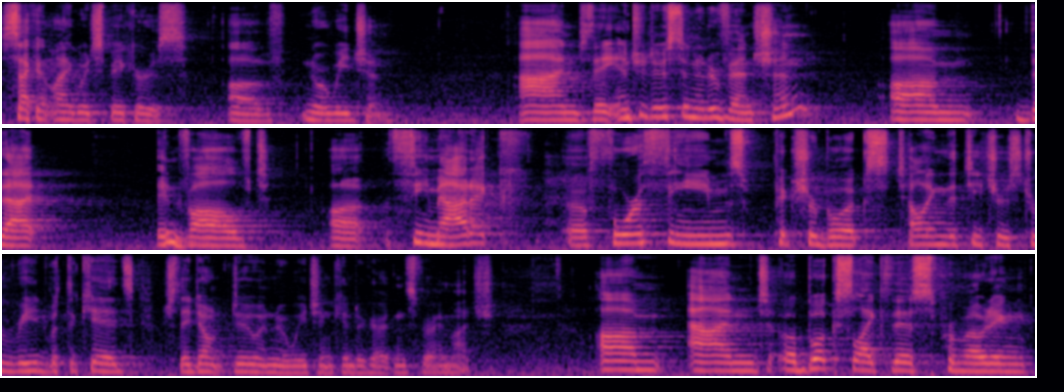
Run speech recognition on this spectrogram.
second language speakers of Norwegian. And they introduced an intervention um, that involved uh, thematic, uh, four themes, picture books, telling the teachers to read with the kids, which they don't do in Norwegian kindergartens very much. Um, and uh, books like this promoting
